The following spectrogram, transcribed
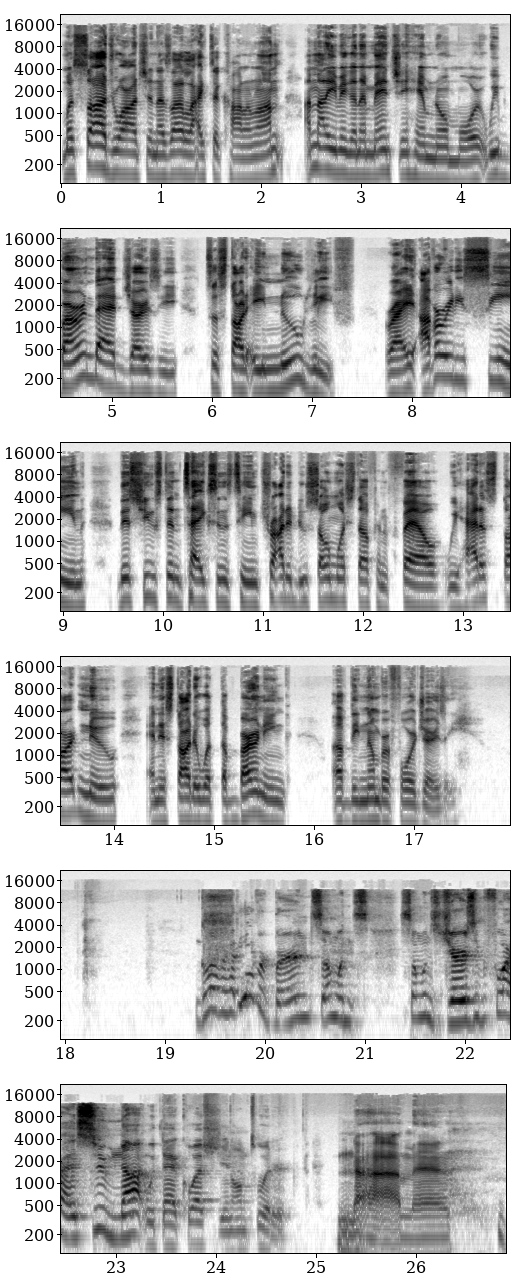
massage Watson, as I like to call him. I'm, I'm not even going to mention him no more. We burned that jersey to start a new leaf, right? I've already seen this Houston Texans team try to do so much stuff and fail. We had to start new, and it started with the burning of the number four jersey. Glover, have you ever burned someone's someone's jersey before? I assume not with that question on Twitter. Nah, man.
